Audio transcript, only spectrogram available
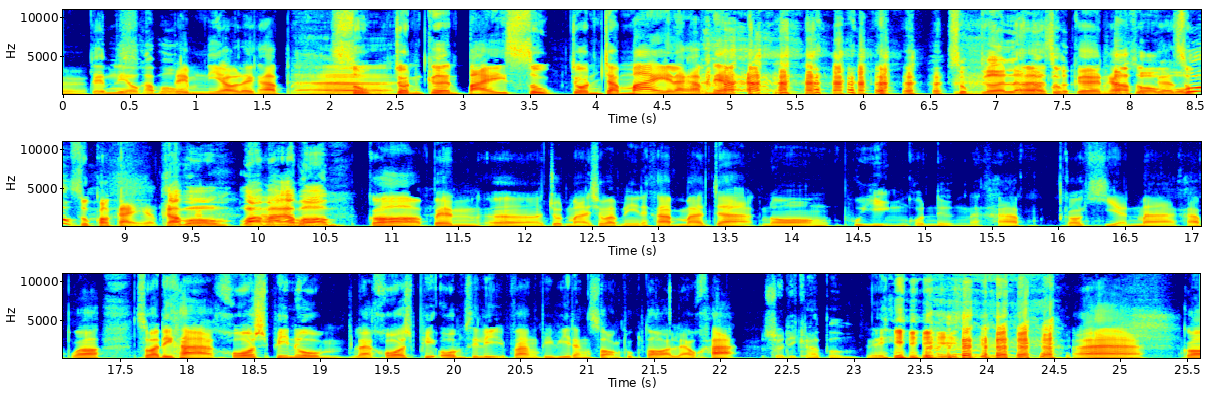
อเต็มเหนียวครับผมเต็มเหนียวเลยครับ อ่าสุกจนเกินไปสุกจนจะไหม้แล้วครับเนี่ยสุกเกินเหรอเอคอรับสุกเกินครับสุกผมเกินโอ้สุกสุกกอไก่ครับ ครับผมว่ามาครับผม ก็เป็นเอ่อจดหมายฉบับนี้นะครับ มาจากน้องผู้หญิงคนหนึ่งนะครับ ก็เขียนมาครับก็สวัสดีค่ะ โค้ชพี่หนุ่ม และโค้ชพี่โอมสิริฟังพี่ๆทั้งสองทุกตอนแล้วค่ะ สวัสดีครับผมนี่อ่าก็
